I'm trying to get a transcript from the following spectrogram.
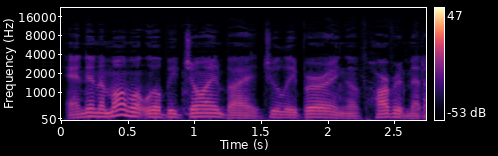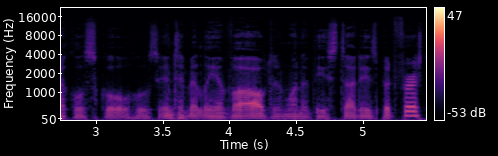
And in a moment, we'll be joined by Julie Buring of Harvard Medical School, who's intimately involved in one of these studies. But first,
